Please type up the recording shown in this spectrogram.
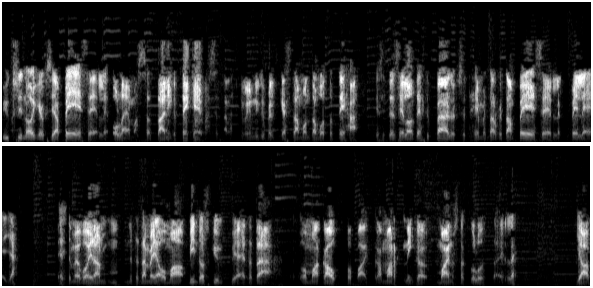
yksin oikeuksia PClle olemassa, tai niinku tekemässä tällä hetkellä. Nykypelit kestää monta vuotta tehdä, ja sitten siellä on tehty päätökset, että hei me tarvitaan PClle pelejä. Että me voidaan tätä meidän omaa Windows 10 ja tätä omaa kauppapaikkaa mark, niin mainostaa kuluttajille. Ja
